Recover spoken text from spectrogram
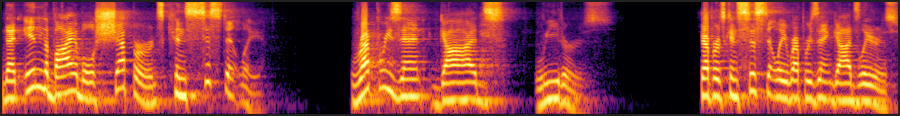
that in the Bible, shepherds consistently represent God's leaders. Shepherds consistently represent God's leaders.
